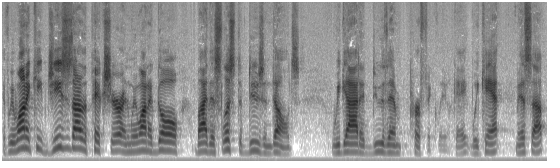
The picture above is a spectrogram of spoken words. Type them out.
if we want to keep Jesus out of the picture and we want to go by this list of do's and don'ts, we got to do them perfectly, okay? We can't mess up.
